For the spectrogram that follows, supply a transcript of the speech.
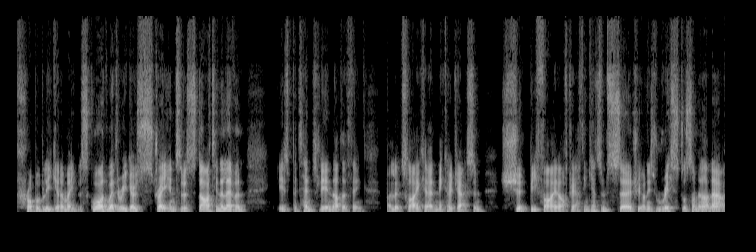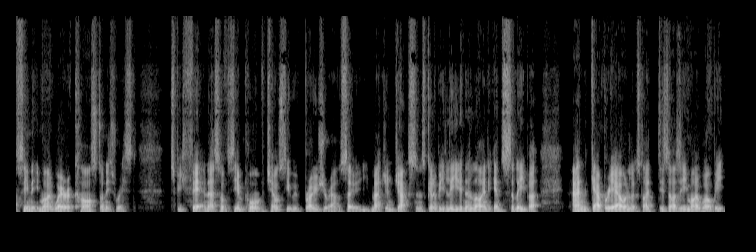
probably going to make the squad. Whether he goes straight into the starting 11 is potentially another thing. But looks like uh, Nico Jackson should be fine after. I think he had some surgery on his wrist or something like that. I've seen that he might wear a cast on his wrist to be fit, and that's obviously important for Chelsea with Broja out. So you imagine Jackson's going to be leading the line against Saliba and Gabriel, and looks like Disasi might well be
